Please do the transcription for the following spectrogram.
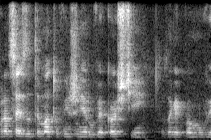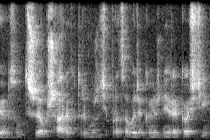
Wracając do tematów inżynierów jakości, to tak jak Wam mówiłem, są trzy obszary, w których możecie pracować jako inżynier jakości.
